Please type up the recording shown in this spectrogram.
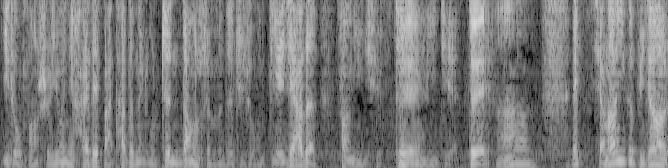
一种方式，因为你还得把它的那种震荡什么的这种叠加的放进去进行理解。对啊，哎，想到一个比较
